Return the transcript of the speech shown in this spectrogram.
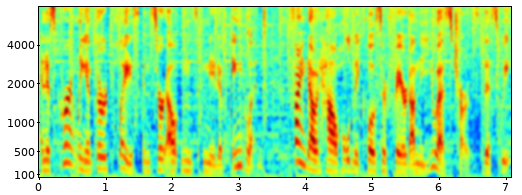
and is currently in third place in Sir Elton's native England. Find out how Hold Me Closer fared on the US charts this week.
